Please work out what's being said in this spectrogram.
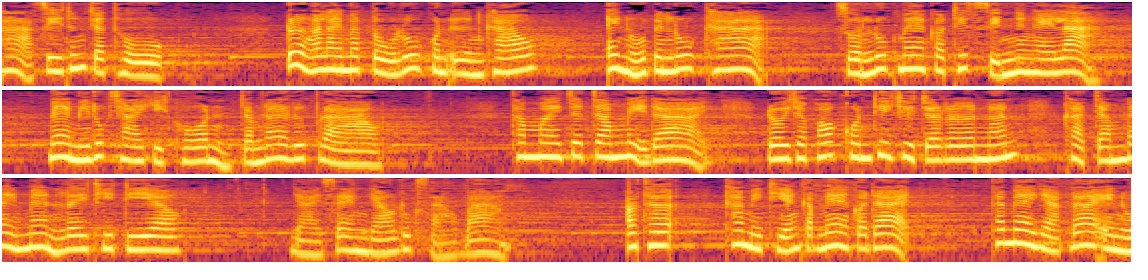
ข้าสิถึงจะถูก เรื่องอะไรมาตู่ลูกคนอื่นเขา ไอ้หนูเป็นลูกข้า ส่วนลูกแม่ก็ทิศสินยังไงล่ะ แม่มีลูกชายกี่คนจำได้หรือเปล่า ทำไมจะจำไม่ได้ โดยเฉพาะคนที่ชื่อเจริญนั้นข้าจำได้แม่นเลยทีเดียวยายแซงเย้าลูกสาวบ้าง เอาเถอะข้าไม่เถียงกับแม่ก็ได้ ถ้าแม่อยากได้ไอ้หนู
